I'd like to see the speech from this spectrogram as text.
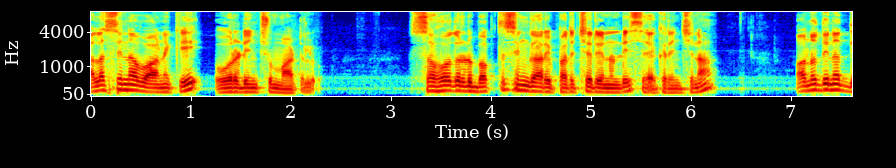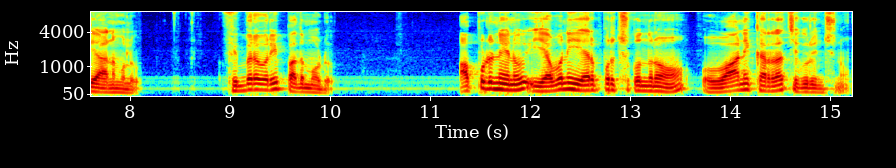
అలసిన వానికి ఊరడించు మాటలు. సహోదరుడు భక్తి సింగ్ గారి పరిచర్య నుండి సేకరించిన అనుదిన ధ్యానములు. ఫిబ్రవరి పదమూడు. అప్పుడు నేను ఎవని ఏర్పరుచుకుందునో వాని కర్ర చిగురించును.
